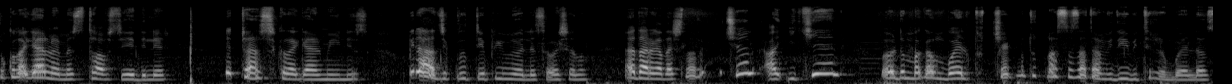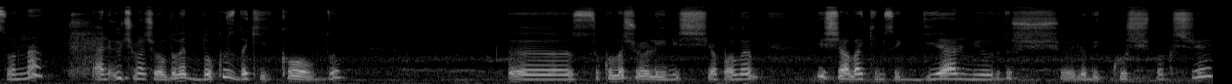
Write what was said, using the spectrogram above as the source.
Sukula gelmemesi tavsiye edilir. Lütfen Sukula gelmeyiniz. Birazcık loot yapayım öyle savaşalım. Evet arkadaşlar 3 el, ay 2 el. Öldüm bakalım bu el tutacak mı tutmazsa zaten videoyu bitiririm bu elden sonra. Yani 3 maç oldu ve 9 dakika oldu. Ee, Sukula şöyle iniş yapalım. İnşallah kimse gelmiyordur. Şöyle bir kuş bakışı.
